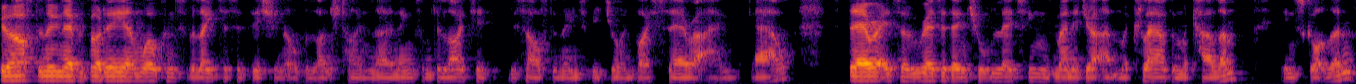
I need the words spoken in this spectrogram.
Good afternoon, everybody, and welcome to the latest edition of the Lunchtime Learnings. I'm delighted this afternoon to be joined by Sarah Ann Gow. Sarah is a residential lettings manager at MacLeod and MacCallum in Scotland.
